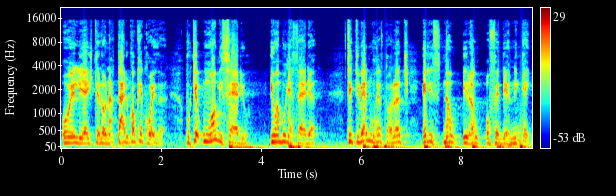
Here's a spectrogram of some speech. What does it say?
ou ele é estelionatário, qualquer coisa. Porque um homem sério e uma mulher séria, se tiver num restaurante, eles não irão ofender ninguém.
